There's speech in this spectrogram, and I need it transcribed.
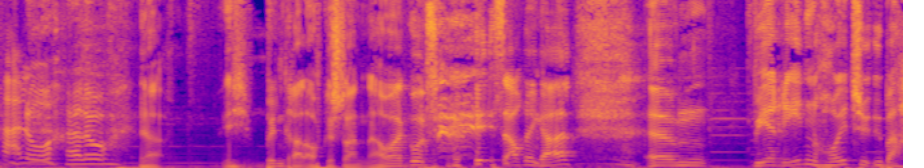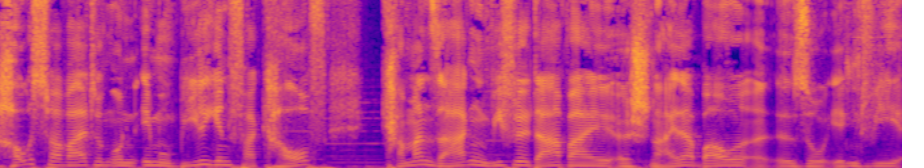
Hallo. Hallo. Ja, ich bin gerade aufgestanden, aber gut, ist auch egal. Ähm, wir reden heute über Hausverwaltung und Immobilienverkauf. Kann man sagen, wie viel da bei äh, Schneiderbau äh, so irgendwie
